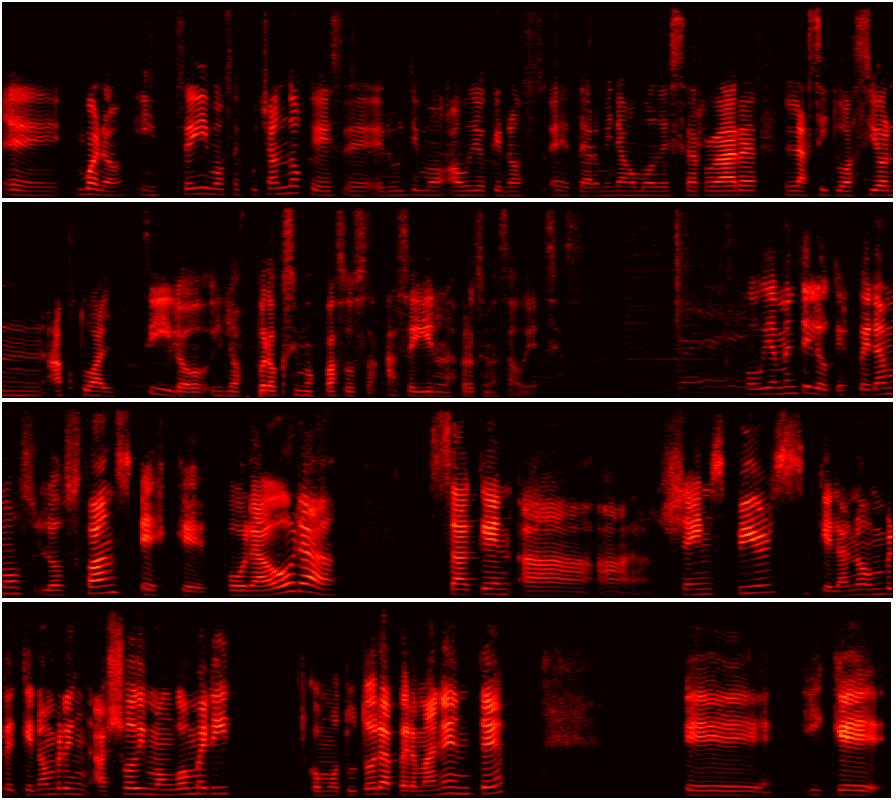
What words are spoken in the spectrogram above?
Eh, bueno, y seguimos escuchando, que es eh, el último audio que nos eh, termina como de cerrar la situación actual. Sí, lo- y los próximos pasos a, a seguir en las próximas audiencias. Obviamente lo que esperamos los fans es que por ahora saquen a, James Pierce, que la nombre, que nombren a Jodie Montgomery como tutora permanente eh, y que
